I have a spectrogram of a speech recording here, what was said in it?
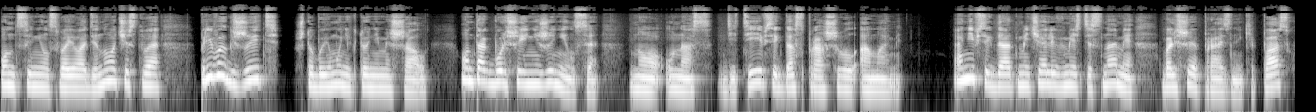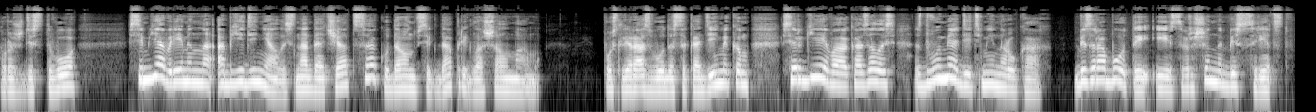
он ценил свое одиночество, привык жить, чтобы ему никто не мешал. Он так больше и не женился, но у нас детей всегда спрашивал о маме. Они всегда отмечали вместе с нами большие праздники, Пасху, Рождество. Семья временно объединялась на даче отца, куда он всегда приглашал маму. После развода с академиком Сергеева оказалась с двумя детьми на руках, без работы и совершенно без средств.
